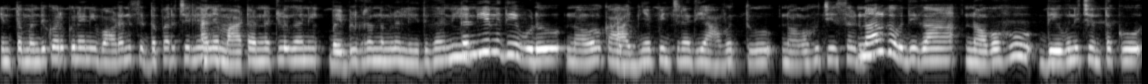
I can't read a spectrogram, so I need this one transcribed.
ఇంతమంది కొరకు నేను ఈ వాడను సిద్ధపరచలే అనే మాట అన్నట్లు గాని బైబిల్ గ్రంథంలో లేదు గాని తండ్రి దేవుడు నోవహుకు ఆజ్ఞాపించినది యావత్తు నోవహు చేశాడు. నాలుగవదిగా నోవహు దేవుని చెంతకు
